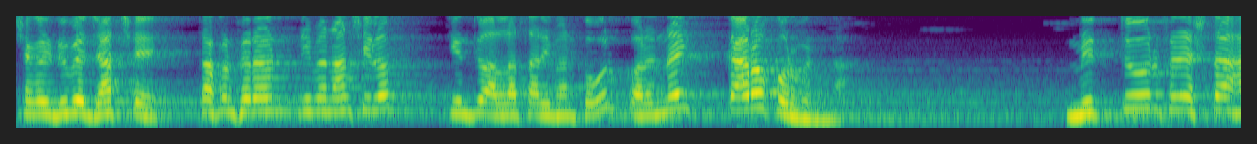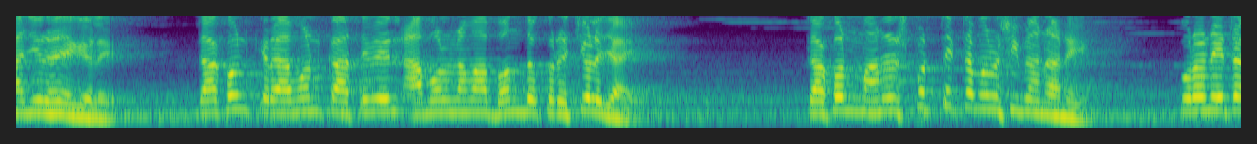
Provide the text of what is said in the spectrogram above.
সাগরে ডুবে যাচ্ছে, তখন ফেরাউন ইমান আনছিল। কিন্তু আল্লাহ তার ইমান কবুল করেন নাই, কারও করবেন না। মৃত্যুর ফেরেস্তা হাজির হয়ে গেলে। তখন কেরামন কাতেবের আমল নামা বন্ধ করে চলে যায়, তখন মানুষ, প্রত্যেকটা মানুষ ইমান আনে। কোরআনে এটা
